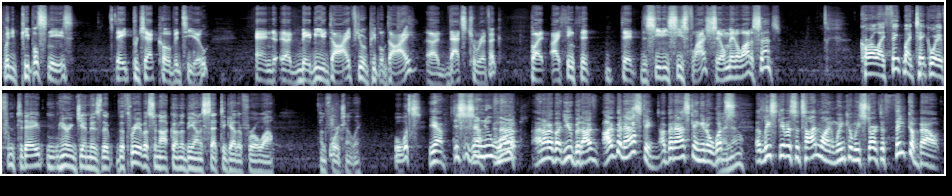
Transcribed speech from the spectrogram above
when people sneeze, they project COVID to you, and uh, maybe you die. Fewer people die. Uh, that's terrific. But I think that that the CDC's flash sale made a lot of sense. Carl, I think my takeaway from today, hearing Jim, is that the three of us are not going to be on a set together for a while, unfortunately. Well, what's Yeah, This is yeah. a new And I world. don't, I don't know about you, but I've I've been asking. I've been asking. You know, what's know. at least give us a timeline. When can we start to think about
